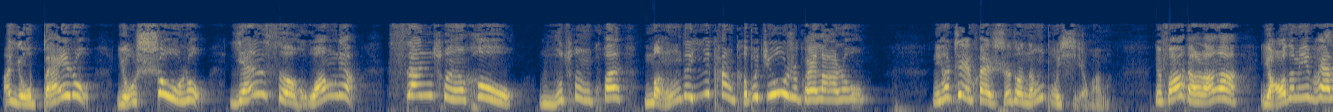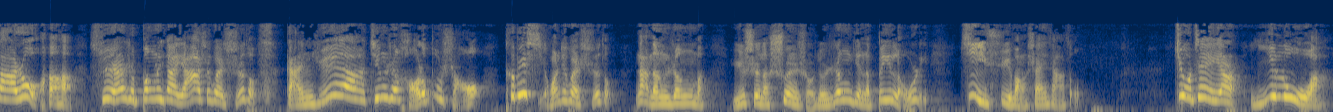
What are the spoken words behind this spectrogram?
啊，有白肉，有瘦肉，颜色黄亮，三寸厚，五寸宽。猛的一看，可不就是块腊肉？你看这块石头能不喜欢吗？这房小狼啊，咬这么一块腊肉，哈哈，虽然是崩了一下牙，是块石头，感觉呀精神好了不少，特别喜欢这块石头，那能扔吗？于是呢，顺手就扔进了背篓里，继续往山下走。就这样一路啊，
